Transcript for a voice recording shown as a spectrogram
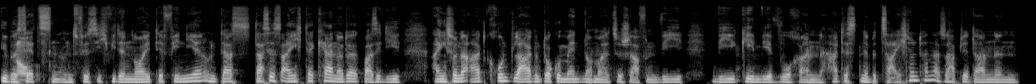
übersetzen genau. und für sich wieder neu definieren. Und das, das ist eigentlich der Kern, oder quasi die, eigentlich so eine Art Grundlagendokument nochmal zu schaffen. Wie, wie gehen wir woran? Hat es eine Bezeichnung dann? Also habt ihr dann einen,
